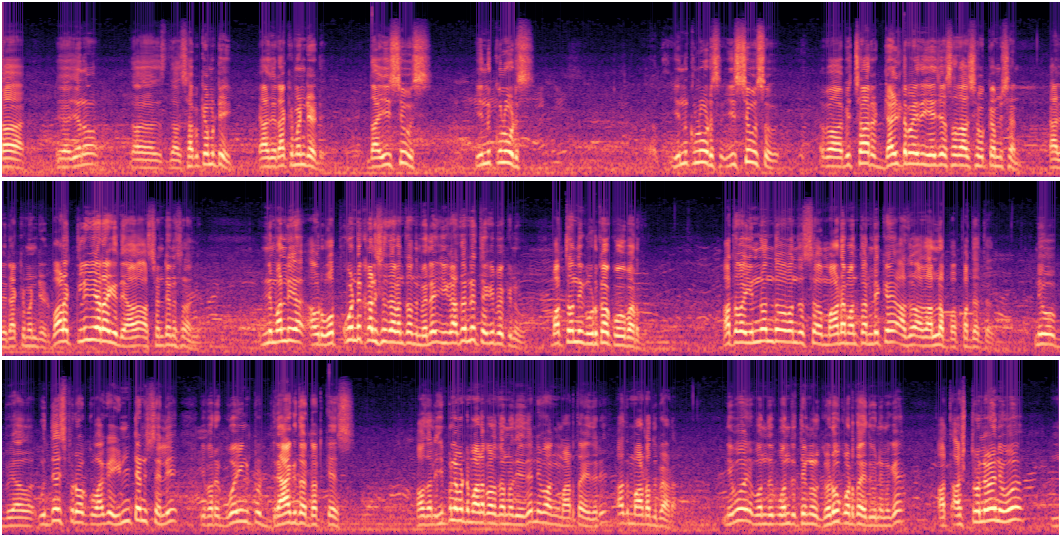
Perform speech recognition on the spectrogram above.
ದ ಏನು the sub committee has recommended the issues includes includes issues which are dealt by the A J Sadashiva commission has recommended ಭಾಳ ಕ್ಲಿಯರ್ ಆಗಿದೆ ಆ ಸೆಂಟೆನ್ಸ್ನಲ್ಲಿ ನಿಮ್ಮಲ್ಲಿ ಅವ್ರು ಒಪ್ಕೊಂಡು ಕಳಿಸಿದ್ದಾರೆ ಅಂತಂದ ಮೇಲೆ ಈಗ ಅದನ್ನೇ ತೆಗಿಬೇಕು ನೀವು. ಮತ್ತೊಂದಿಗೆ ಹುಡ್ಕಕ್ಕೆ ಹೋಗಬಾರ್ದು. ಅಥವಾ ಇನ್ನೊಂದು ಒಂದು ಸ ಮಾಡಮ್ ಅಂತ ಅನ್ಲಿಕ್ಕೆ ಅದು ಅದಲ್ಲ ಪದ್ಧತಿ. ನೀವು ಉದ್ದೇಶಪೂರ್ವಕವಾಗಿ ಇಂಟೆನ್ಷನಲಿ ಇವರ going to drag the ಡಟ್ case ಹೌದಲ್ಲ ಇಂಪ್ಲಿಮೆಂಟ್ ಮಾಡಬಾರ್ದು ಅನ್ನೋದಿದೆ ನೀವು ಹಂಗೆ ಮಾಡ್ತಾ ಇದ್ದೀರಿ, ಅದು ಮಾಡೋದು ಬೇಡ. ನೀವು ಒಂದು ಒಂದು ತಿಂಗಳು ಗಡುವು ಕೊಡ್ತಾ ಇದ್ದೀವಿ ನಿಮಗೆ, ಅದು ಅಷ್ಟರಲ್ಲೇ ನೀವು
